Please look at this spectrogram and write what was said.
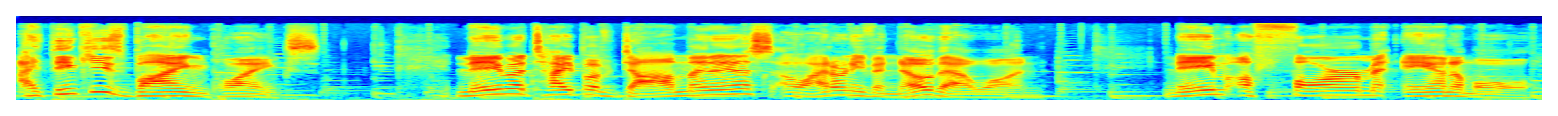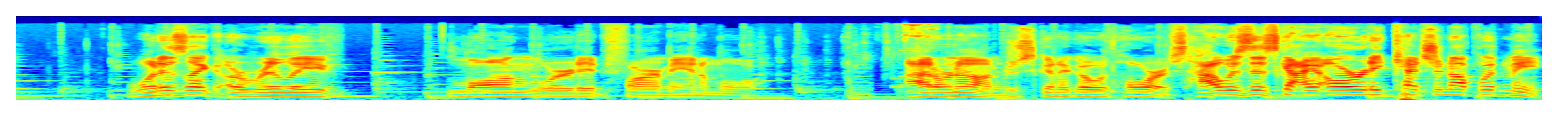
I think he's buying planks. Name a type of Dominus. Oh, I don't even know that one. Name a farm animal. What is like a really long worded farm animal? I don't know. I'm just going to go with horse. How is this guy already catching up with me?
